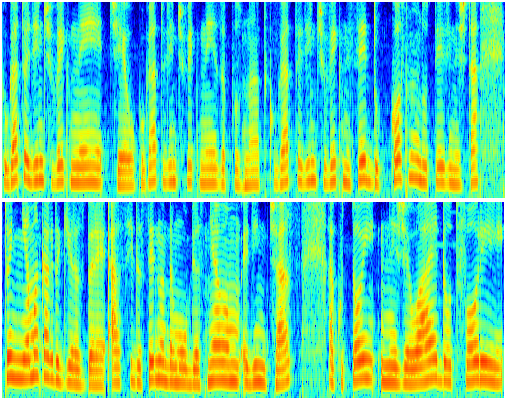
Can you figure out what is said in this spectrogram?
когато един човек не е чел, когато един човек не е запознат, когато един човек не се е докоснал до тези неща, той няма как да ги разбере. Аз си да седна да му обяснявам един час, ако той не желае да отвори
